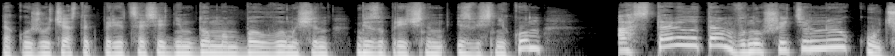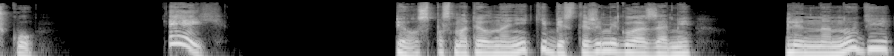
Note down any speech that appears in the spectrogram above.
такой же участок перед соседним домом был вымощен безупречным известняком, оставила там внушительную кучку. «Эй!» Пес посмотрел на Ники бесстыжими глазами. Длинноногий,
